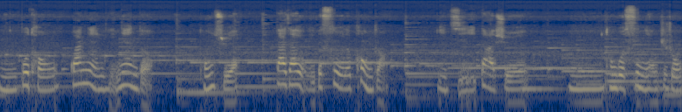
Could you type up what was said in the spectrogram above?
嗯不同观念理念的同学，大家有一个思维的碰撞，以及大学嗯通过四年这种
